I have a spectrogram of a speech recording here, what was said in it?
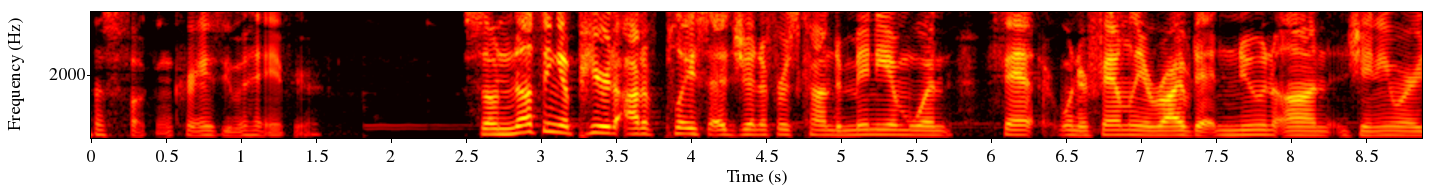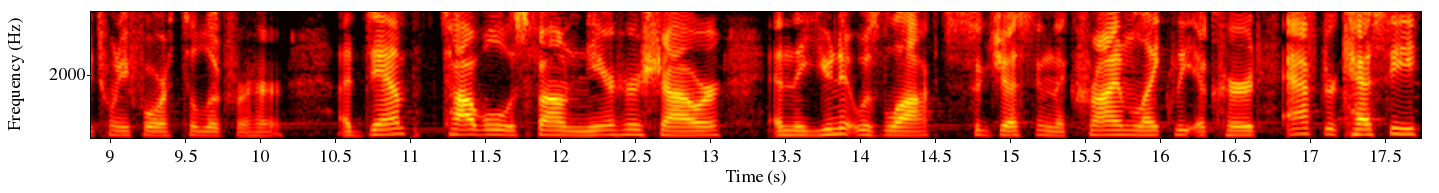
That's fucking crazy behavior. So nothing appeared out of place at Jennifer's condominium when fa- when her family arrived at noon on January 24th to look for her. A damp towel was found near her shower, and the unit was locked, suggesting the crime likely occurred after Kesse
